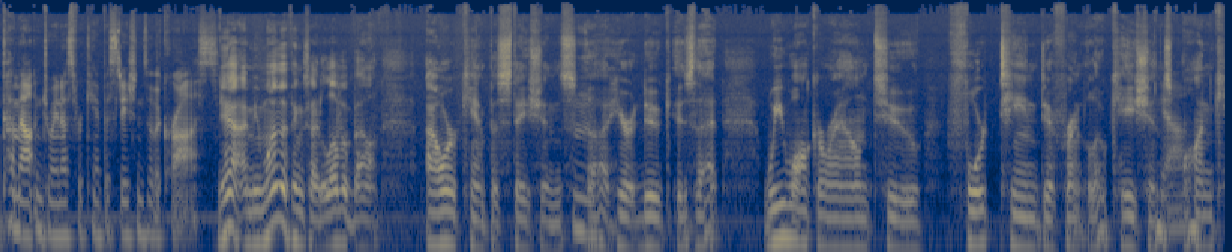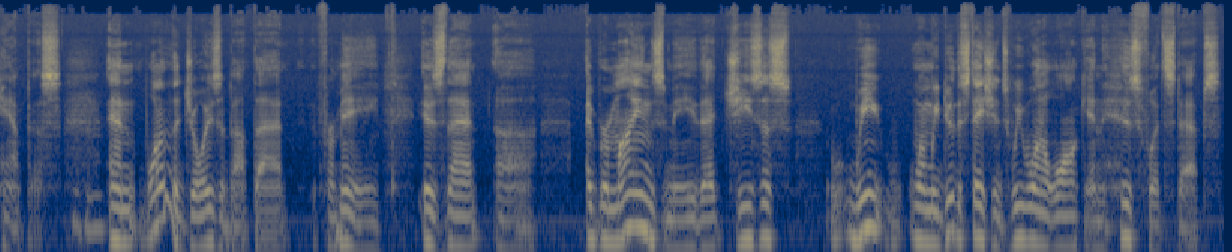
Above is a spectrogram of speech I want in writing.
come out and join us for Campus Stations of the Cross. Yeah, I mean, one of the things I love about our campus stations Mm. uh, here at Duke is that we walk around to 14 different locations Yeah. on campus. Mhm. And one of the joys about that for me is that uh, it reminds me that Jesus, we when we do the stations, we want to walk in his footsteps.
